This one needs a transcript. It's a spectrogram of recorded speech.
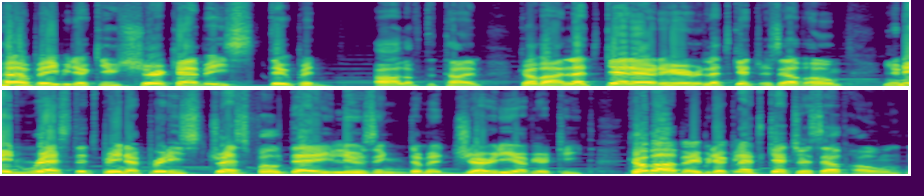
Well, baby duck, you sure can be stupid. all of the time. Come on, let's get out of here and let's get yourself home. You need rest. It's been a pretty stressful day losing the majority of your teeth. Come on, baby duck, let's get yourself home.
